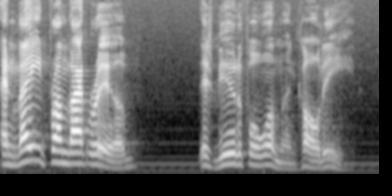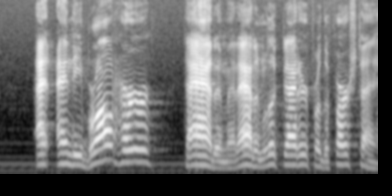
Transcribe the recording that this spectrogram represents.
and made from that rib this beautiful woman called Eve. And, and he brought her to Adam, and Adam looked at her for the first time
